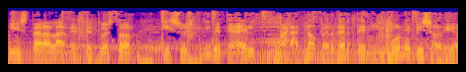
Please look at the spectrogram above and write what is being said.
Instálala desde tu store y suscríbete a él para no perderte ningún episodio.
